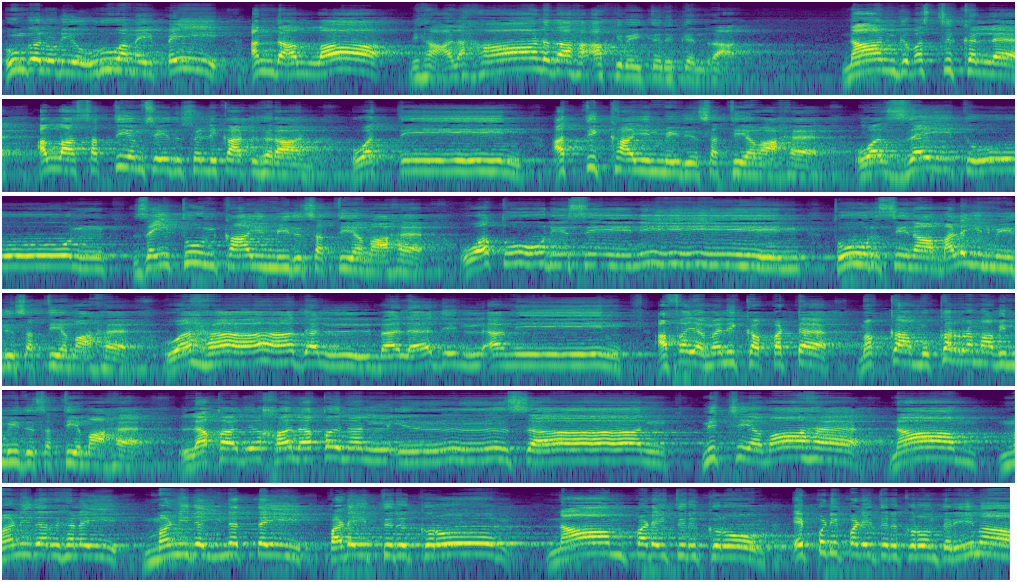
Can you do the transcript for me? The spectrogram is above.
உங்களுடைய உருவமைப்பை அந்த அல்லாஹ் மிக அழகானதாக ஆக்கி வைத்திருக்கின்றான் நான்கு வஸ்துக்கள்ல அல்லாஹ் சத்தியம் செய்து சொல்லி காட்டுகிறான். வத்தீன் அத்திக்காயின் மீது சத்தியமாக. வஸைத்தூன் காயின் மீது சத்தியமாக. தூர் சினா மலையின் மீது சத்தியமாக வஹாதல் பலதில் அமீன். அபயமளிக்கப்பட்ட மக்கா முக்கர்ரமாவின் மீது சத்தியமாக லகது ஹலக்னல் இன்சான். நிச்சயமாக நாம் மனிதர்களை மனித இனத்தை படைத்திருக்கிறோம். நாம் படைத்திருக்கிறோம். எப்படி படைத்திருக்கிறோம் தெரியுமா?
